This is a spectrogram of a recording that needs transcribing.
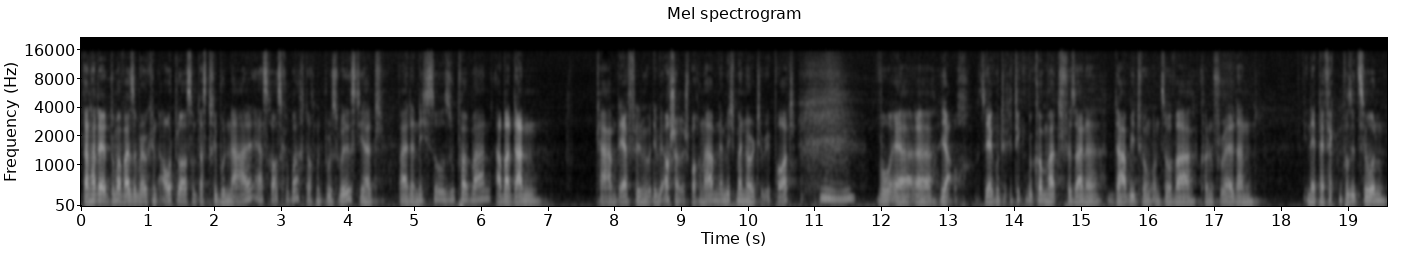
Dann hat er dummerweise American Outlaws und das Tribunal erst rausgebracht, auch mit Bruce Willis, die halt beide nicht so super waren. Aber dann kam der Film, über den wir auch schon gesprochen haben, nämlich Minority Report, mhm. Wo er äh, ja auch sehr gute Kritiken bekommen hat für seine Darbietung und so war Colin Farrell dann in der perfekten Position,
